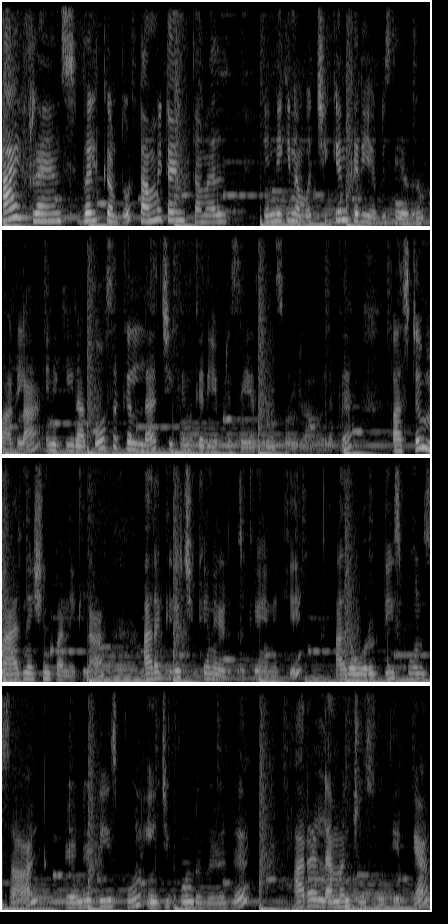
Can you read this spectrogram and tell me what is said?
Hi friends welcome to tummy time Tamil இன்றைக்கி நம்ம சிக்கன் கறி எப்படி செய்யறதுன்னு பார்க்கலாம். இன்றைக்கி நான் தோசைக்கல்லில் சிக்கன் கறி எப்படி செய்யறதுன்னு சொல்கிறேன் உங்களுக்கு. ஃபஸ்ட்டு மேரினேஷன் பண்ணிக்கலாம். அரை கிலோ சிக்கன் எடுத்திருக்கேன் இன்றைக்கி அதில் ஒரு டீஸ்பூன் சால்ட் ரெண்டு டீஸ்பூன் இஞ்சி பூண்டு விழுது அரை லெமன் ஜூஸ் ஊற்றிருக்கேன்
